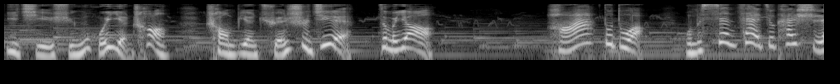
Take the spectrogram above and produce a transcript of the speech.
一起巡回演唱，唱遍全世界，怎么样？”“好啊，杜杜，我们现在就开始。”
